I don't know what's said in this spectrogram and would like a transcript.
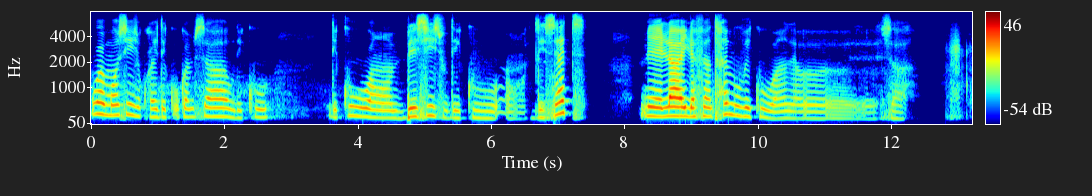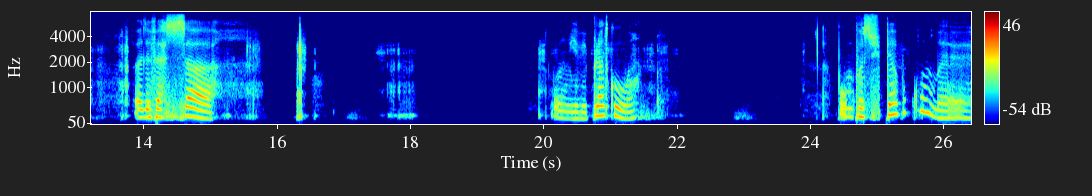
Ouais, moi aussi je croyais des coups comme ça ou des coups des coups en B6 ou des coups en D7. Mais là, il a fait un très mauvais coup, hein, euh, ça. Euh, de faire ça. Il y avait plein de coups, hein. Bon, pas super beaucoup, mais...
